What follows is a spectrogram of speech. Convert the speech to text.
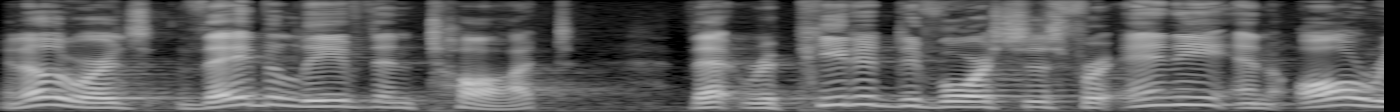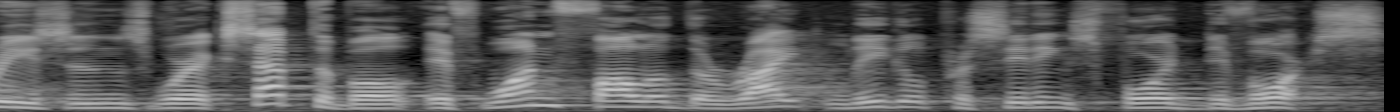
In other words, they believed and taught that repeated divorces for any and all reasons were acceptable if one followed the right legal proceedings for divorce.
